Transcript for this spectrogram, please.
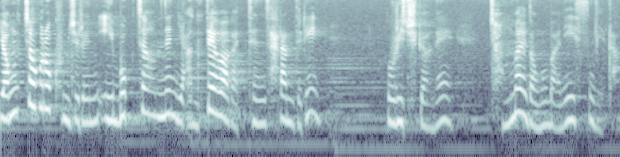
영적으로 굶주린 이 목자 없는 양떼와 같은 사람들이 우리 주변에 정말 너무 많이 있습니다.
